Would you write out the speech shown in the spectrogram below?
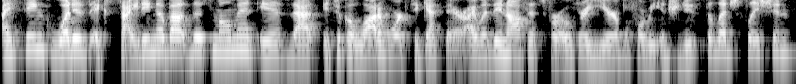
I think what is exciting about this moment is that it took a lot of work to get there. I was in office for over a year before we introduced the legislation.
